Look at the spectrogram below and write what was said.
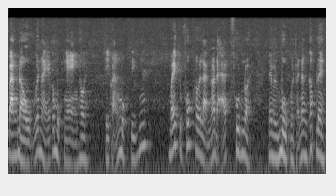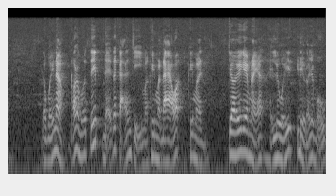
ban đầu của cái này có 1.000 thôi. Thì khoảng một tiếng mấy chục phút thôi là nó đã full rồi. Nên mình buộc mình phải nâng cấp lên đồng ý nào đó là một tiếp để tất cả anh chị mà khi mà đào á khi mà chơi cái game này á hãy lưu ý cái điều đó cho vũ.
